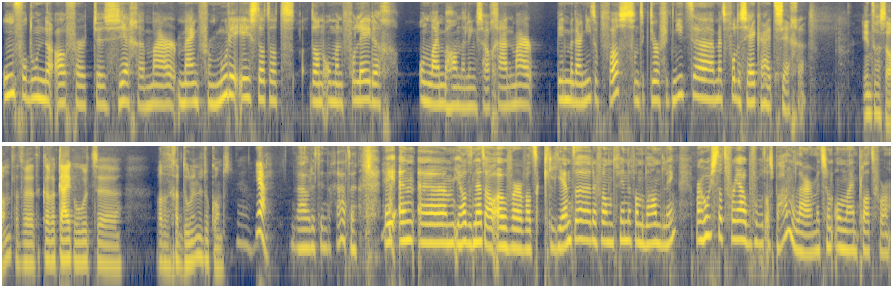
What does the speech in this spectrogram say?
onvoldoende over te zeggen. Maar mijn vermoeden is dat dat dan om een volledig online behandeling zou gaan. Maar pin me daar niet op vast, want ik durf het niet uh, met volle zekerheid te zeggen. Interessant. Dat we, dat we kijken hoe het, uh, wat het gaat doen in de toekomst. Ja, We houden het in de gaten. Hey, en ehm, je had het net al over wat cliënten ervan vinden van de behandeling. Maar hoe is dat voor jou bijvoorbeeld als behandelaar met zo'n online platform?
